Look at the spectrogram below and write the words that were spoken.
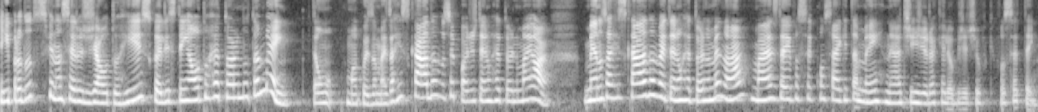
E produtos financeiros de alto risco, eles têm alto retorno também. Então, uma coisa mais arriscada, você pode ter um retorno maior. Menos arriscada, vai ter um retorno menor, mas daí você consegue também né, atingir aquele objetivo que você tem.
